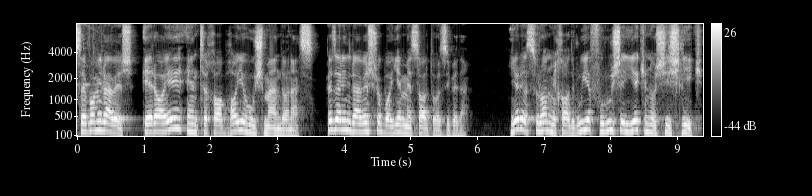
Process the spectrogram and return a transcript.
سومین روش ارائه انتخاب های هوشمندانه است. بذارین روش رو با یه مثال توضیح بدم. یه رستوران می‌خواد روی فروش یک نوع شیشلیک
